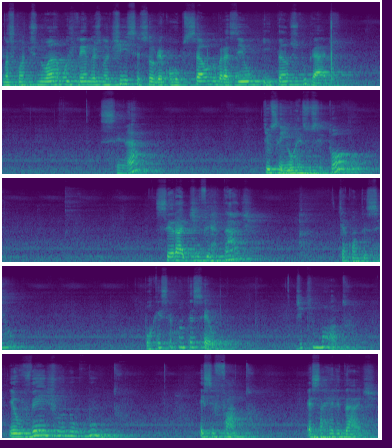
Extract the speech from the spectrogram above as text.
Nós continuamos lendo as notícias sobre a corrupção no Brasil e em tantos lugares. Será que o Senhor ressuscitou? Será de verdade que aconteceu? Porque se aconteceu, de que modo eu vejo no mundo esse fato? Essa realidade,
